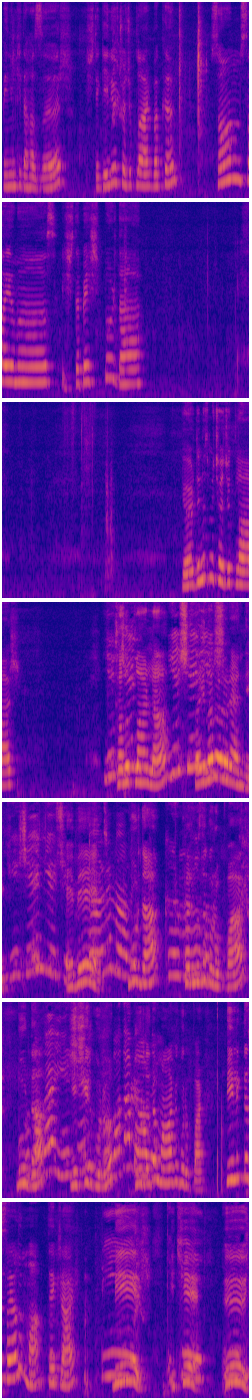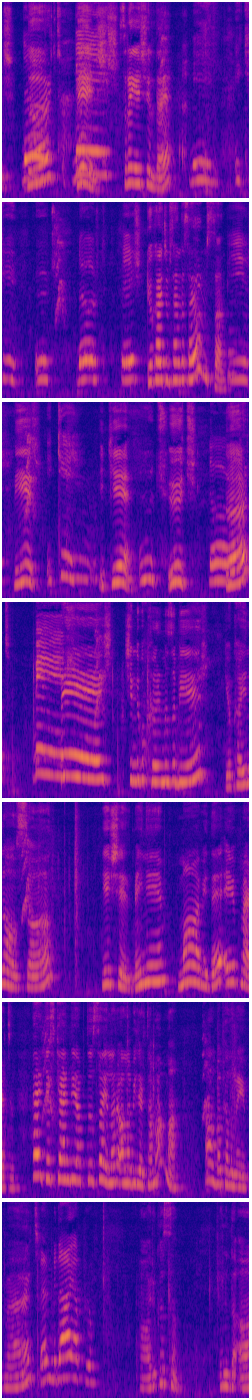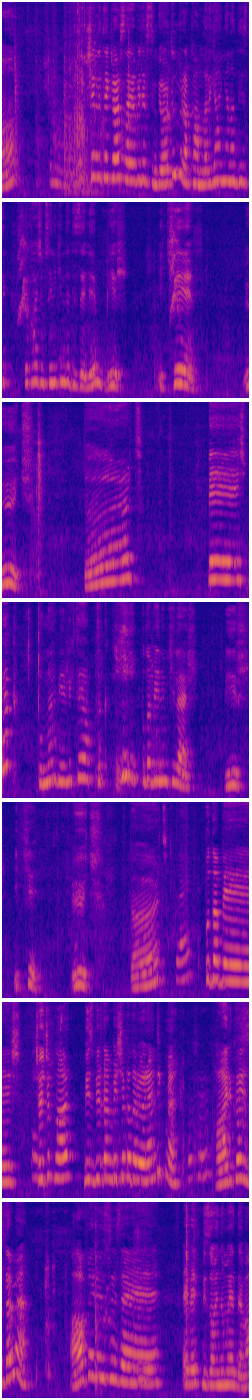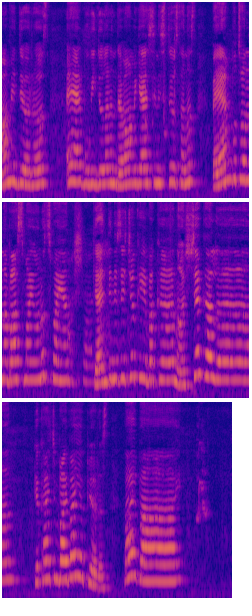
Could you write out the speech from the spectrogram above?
Benimki de hazır. İşte geliyor çocuklar bakın. Son sayımız. İşte 5 burada. Gördünüz mü çocuklar? Yeşil, Kalıplarla yeşil, sayıları yeşil, öğrendik. Yeşil yeşil. Evet. Mavi. Burada Kırmızı. kırmızı grup var. Burada da yeşil grup. Burada da mavi. grup var. Birlikte sayalım mı? Tekrar. Bir, iki, üç, dört, beş. Sıra yeşilde. Bir, iki, üç, dört, beş, Gökay'cığım sen de sayar mısın? bir, Bir, iki, iki, üç, üç, dört, dört, beş. beş. Şimdi bu kırmızı bir Gökay'ın olsun. Yeşil benim. Mavi de Eyüp Mert'in. Herkes kendi yaptığı sayıları alabilir tamam mı? Al bakalım Eyüp Mert. Ben bir daha yapıyorum. Harikasın. Bunu da al. Şimdi tekrar sayabilirsin. Gördün mü rakamları yan yana dizdik. Gökay'cığım seninkini de dizelim. 1, 2, 3, 4, 5. Bak bunları birlikte yaptık. Bu da benimkiler. 1, 2, 3, 4, Bırak. bu da 5. Çocuklar biz birden 5'e kadar öğrendik mi? Harikayız değil mi? Aferin size. Evet biz oynamaya devam ediyoruz. Eğer bu videoların devamı gelsin istiyorsanız beğen butonuna basmayı unutmayın. Aşağıda. Kendinize çok iyi bakın. Hoşça kalın. Gökay'cığım bay bay yapıyoruz. Bay bay.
